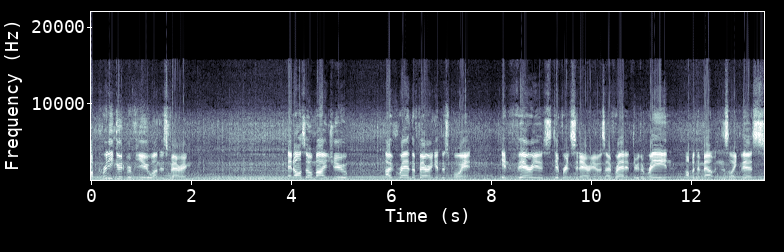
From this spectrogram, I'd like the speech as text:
a pretty good review on this fairing. And also, mind you, I've ran the fairing at this point in various different scenarios. I've ran it through the rain, up in the mountains like this,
